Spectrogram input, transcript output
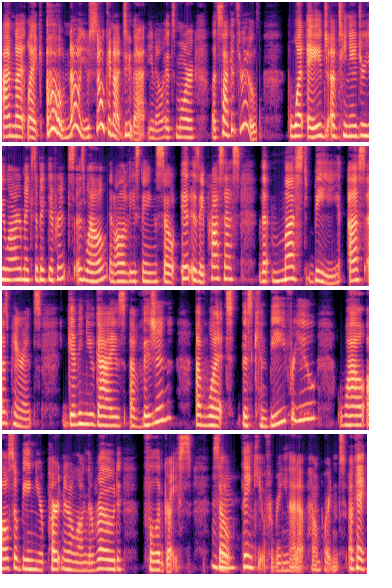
I'm not like, oh no, you so cannot do that. You know, it's more, let's talk it through. What age of teenager you are makes a big difference as well and all of these things. So it is a process that must be us as parents giving you guys a vision of what this can be for you while also being your partner along the road full of grace. So mm-hmm. thank you for bringing that up. How important. Okay.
